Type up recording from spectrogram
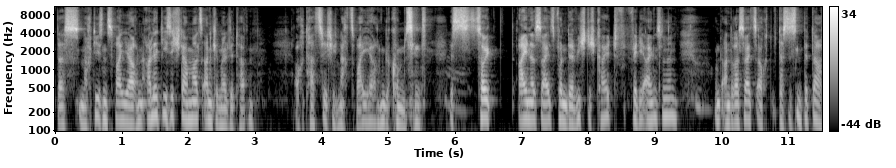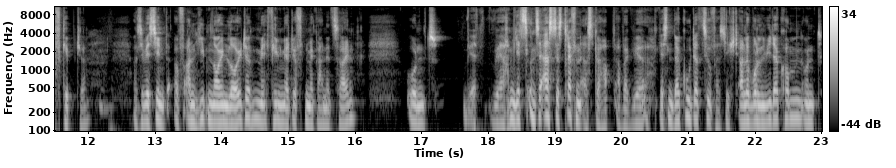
dass nach diesen zwei Jahren alle, die sich damals angemeldet hatten, auch tatsächlich nach zwei Jahren gekommen sind. Es zeugt einerseits von der Wichtigkeit für die Einzelnen und andererseits auch, dass es einen Bedarf gibt. Ja. Also wir sind auf Anhieb neun Leute, mehr, viel mehr dürften wir gar nicht sein. Und wir, wir haben jetzt unser erstes Treffen erst gehabt, aber wir, wir sind da guter Zuversicht. Alle wollen wiederkommen und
